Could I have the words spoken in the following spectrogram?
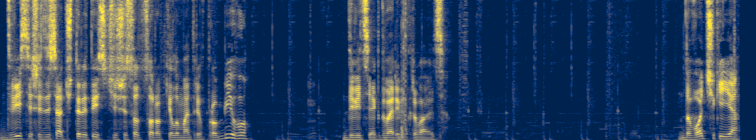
264 640 км пробігу. Дивіться, як двері відкриваються. Доводчики є.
